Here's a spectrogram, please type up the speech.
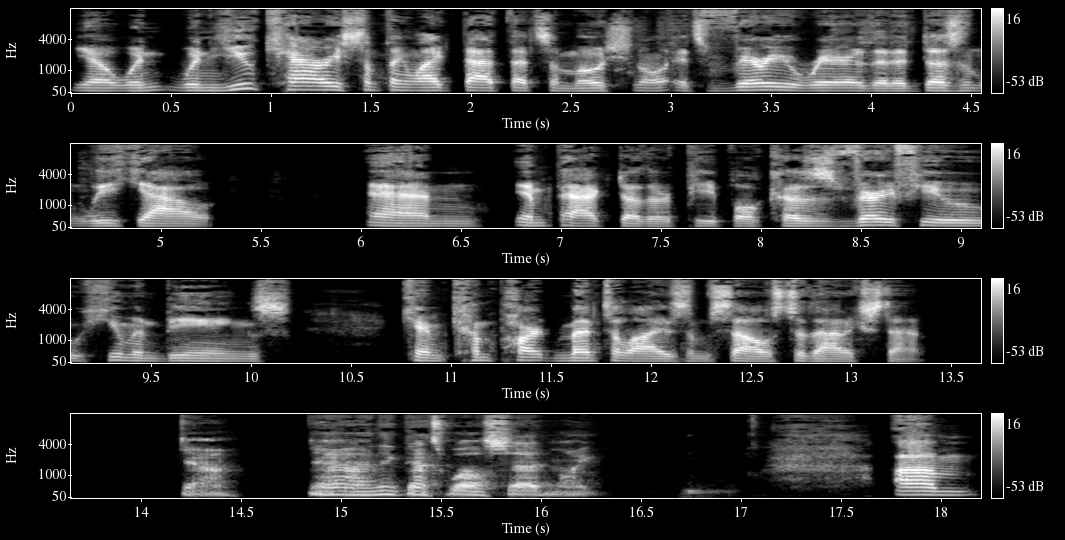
you know, when, when you carry something like that, that's emotional, it's very rare that it doesn't leak out and impact other people because very few human beings can compartmentalize themselves to that extent. Yeah. Yeah. I think that's well said, Mike. Um,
